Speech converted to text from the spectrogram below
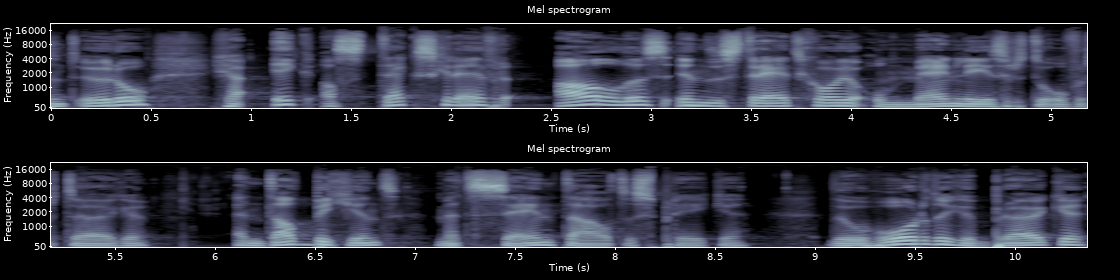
10.000 euro, ga ik als tekstschrijver alles in de strijd gooien om mijn lezer te overtuigen. En dat begint met zijn taal te spreken. De woorden gebruiken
